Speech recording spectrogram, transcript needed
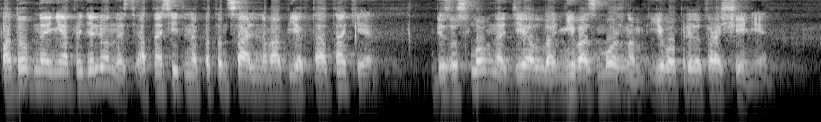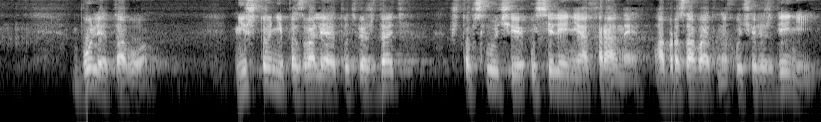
Подобная неопределенность относительно потенциального объекта атаки, безусловно, делала невозможным его предотвращение. Более того, ничто не позволяет утверждать, что в случае усиления охраны образовательных учреждений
